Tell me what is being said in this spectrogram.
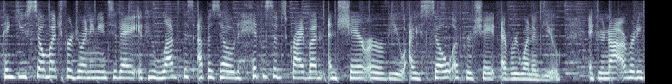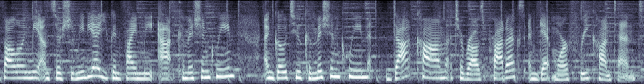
Thank you so much for joining me today. If you loved this episode, hit the subscribe button and share a review. I so appreciate every one of you. If you're not already following me on social media, you can find me at Commission Queen and go to commissionqueen.com to browse products and get more free content.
